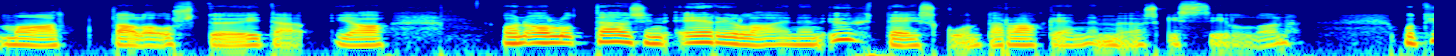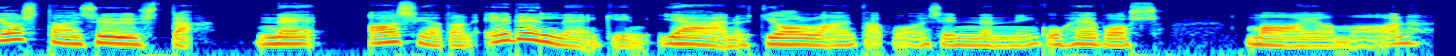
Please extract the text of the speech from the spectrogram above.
maataloustöitä ja on ollut täysin erilainen yhteiskuntarakenne myöskin silloin. Mutta jostain syystä ne asiat on edelleenkin jäänyt jollain tavoin sinne niin kuin hevosmaailmaan –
